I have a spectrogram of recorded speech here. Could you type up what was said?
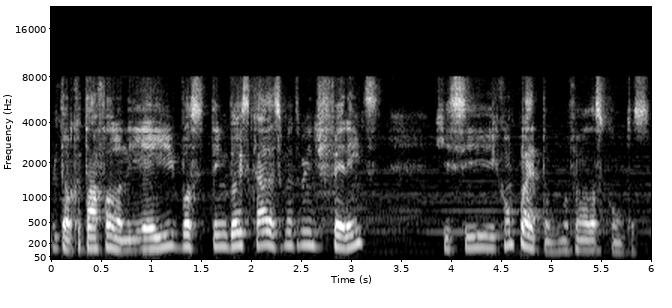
Então, é o que eu tava falando. E aí você tem dois caras completamente diferentes que se completam no final das contas.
